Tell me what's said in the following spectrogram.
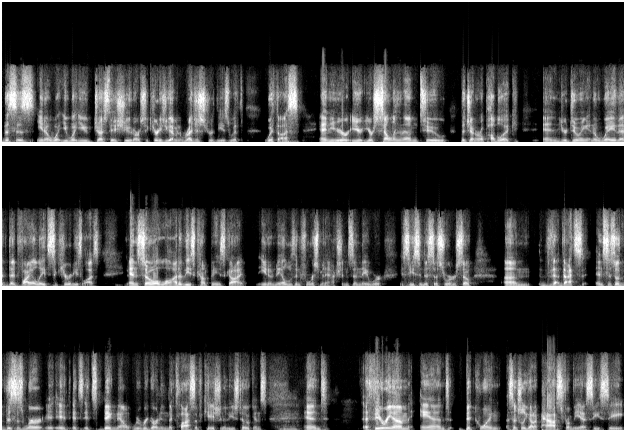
this is you know what you what you just issued are securities. You haven't registered these with with us and Mhm. you're, you're you're selling them to the general public and you're doing it in a way that that violates securities laws. And so a lot of these companies got you know nailed with enforcement actions and they were cease and desist orders so um that that's and so, so this is where it, it- it's it's big now regarding the classification of these tokens. Mhm. and ethereum and bitcoin essentially got a pass from the sec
